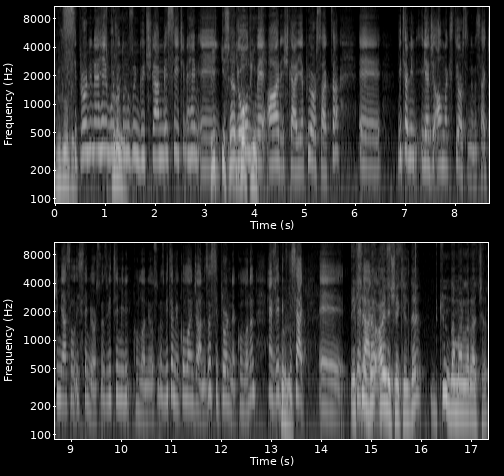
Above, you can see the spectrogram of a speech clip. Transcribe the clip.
Vücudun. Spirulina hem Spirulina. vücudumuzun güçlenmesi için hem e, Bitkisel yoğun doping. ve ağır işler yapıyorsak da e, vitamin ilacı almak istiyorsanız mesela kimyasal istemiyorsunuz vitamin kullanıyorsunuz. Vitamin kullanacağınızda spirulina kullanın. Hem de Spirulina. bitkisel e, tedavi de aynı olursunuz. şekilde bütün damarları açar.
